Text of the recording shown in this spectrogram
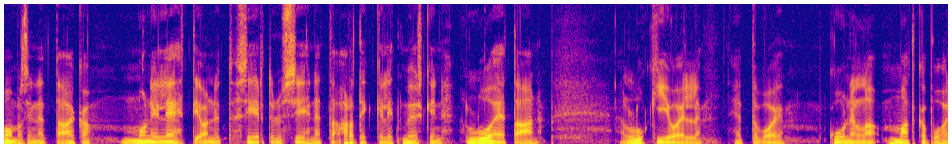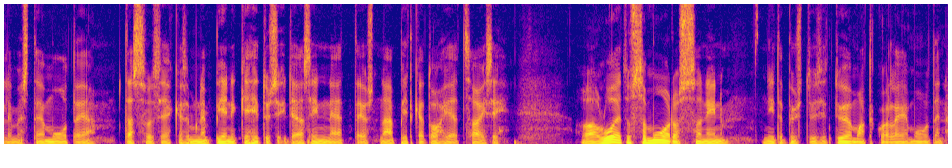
huomasin, että aika moni lehti on nyt siirtynyt siihen, että artikkelit myöskin luetaan lukijoille, että voi kuunnella matkapuhelimesta ja muuta. Ja tässä olisi ehkä semmoinen pieni kehitysidea sinne, että jos nämä pitkät ohjeet saisi luetussa muodossa, niin niitä pystyisi työmatkoilla ja muuten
